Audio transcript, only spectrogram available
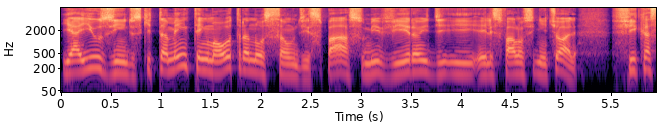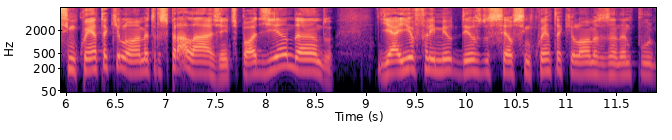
E aí os índios, que também têm uma outra noção de espaço, me viram e, de, e eles falam o seguinte, olha, fica 50 quilômetros para lá, a gente pode ir andando. E aí eu falei, meu Deus do céu, 50 quilômetros andando por,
